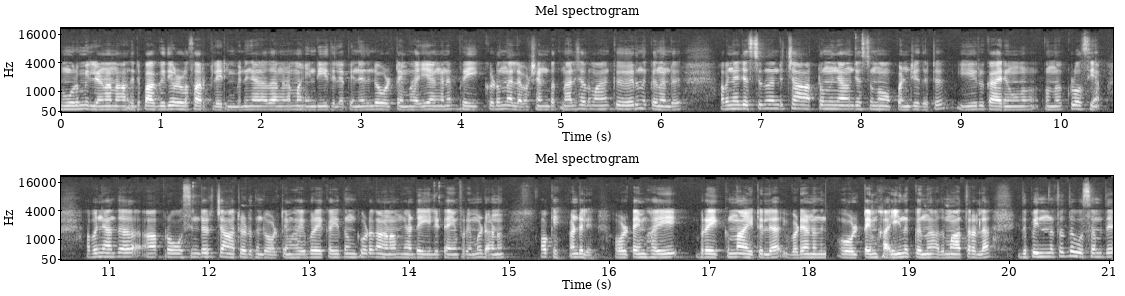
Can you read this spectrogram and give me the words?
നൂറ് മില്യൺ ആണ്. അതിന്റെ പകുതിയുള്ള സർക്കുലേറ്റിംഗ് പിന്നെ ഞാനത് അങ്ങനെ മൈൻഡ് ചെയ്തില്ല. പിന്നെ ഇതിന്റെ ഓൾ ടൈം ഹൈ അങ്ങനെ ബ്രേക്ക് ഇടുന്നല്ല പക്ഷേ എൺപത്തിനാല് ശതമാനം കയറി നിൽക്കുന്നുണ്ട്. അപ്പോൾ ഞാൻ ജസ്റ്റ് ഇതിന്റെ ചാർട്ടൊന്ന് ഞാൻ ജസ്റ്റ് ഒന്ന് ഓപ്പൺ ചെയ്തിട്ട് ഈ ഒരു കാര്യം ഒന്ന് ക്ലോസ് ചെയ്യാം. അപ്പോൾ ഞാൻ ആ പ്രോസിന്റെ ഒരു ചാർട്ട് എടുത്തിട്ടുണ്ട്. ഓൾ ടൈം ഹൈ ബ്രേക്ക് ആയി. നമുക്ക് ഇവിടെ കാണാം. ഞാൻ ഡെയിലി ടൈം ഫ്രെയിം ഇടാണ്. ഓക്കെ കണ്ടില്ലേ? ഓൾ ടൈം ഹൈ ബ്രേക്ക് ഒന്നും ആയിട്ടില്ല. ഇവിടെയാണ് ഓൾ ടൈം ഹൈ നിൽക്കുന്നത്. അത് മാത്രമല്ല ഇതിപ്പോൾ ഇന്നത്തെ ദിവസം ഇത്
